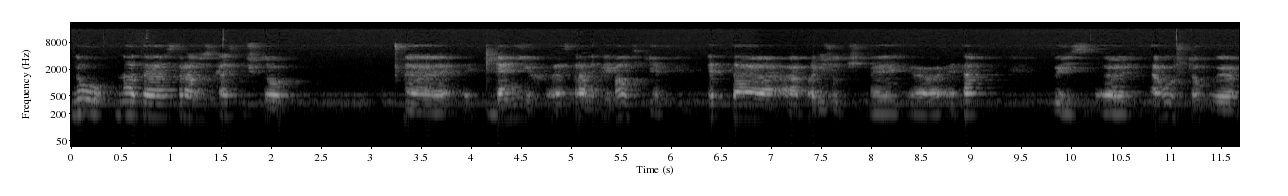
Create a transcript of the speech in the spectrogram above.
ну, надо сразу сказать, что э, для них э, страны Прибалтики это э, промежуточный этап, то есть для того, чтобы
